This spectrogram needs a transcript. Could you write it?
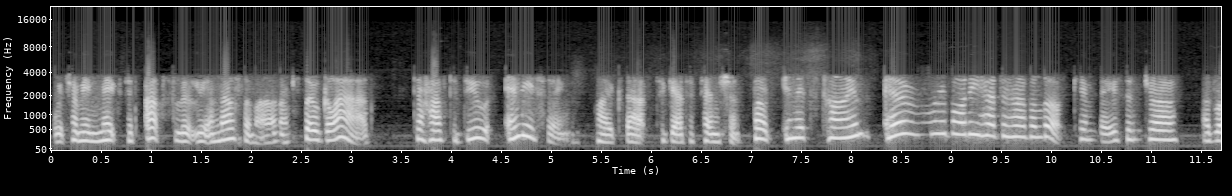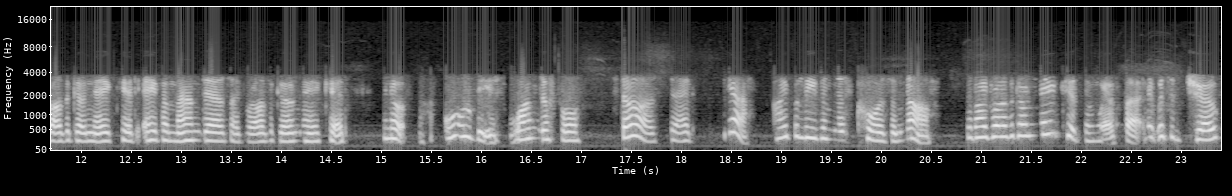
which I mean makes it absolutely anathema, and I'm so glad to have to do anything like that to get attention. But in its time, everybody had to have a look. Kim Basinger, I'd rather go naked. Eva Mendes, I'd rather go naked. You know, all these wonderful stars said, yeah, I believe in this cause enough that I'd rather go naked than wear fur. And it was a joke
